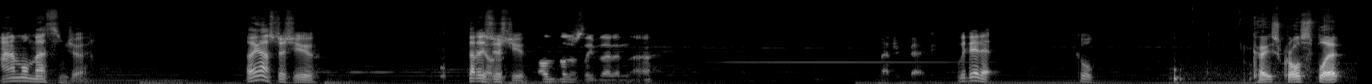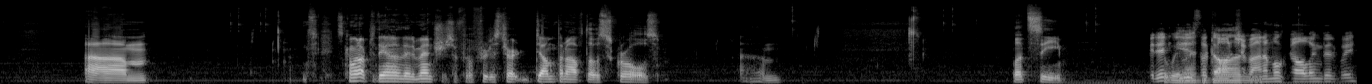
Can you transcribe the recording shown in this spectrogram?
Animal Messenger. I think that's just you. That is Yeah. just you. I'll, I'll just leave that in the magic bag. We did it. Cool. Okay, scroll split. Um, it's coming up to the end of the adventure, so feel free to start dumping off those scrolls. Um, let's see. We didn't We use the landed conch of animal calling, did we?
